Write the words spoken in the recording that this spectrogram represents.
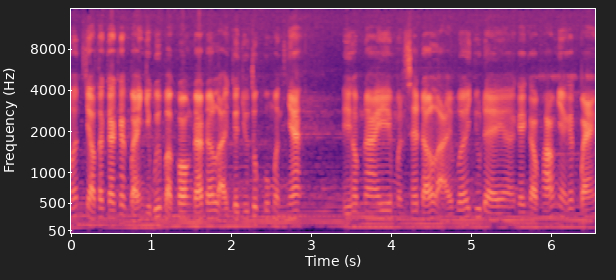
Mến chào tất cả các bạn và quý bà con đã trở lại kênh youtube của mình nha. Thì hôm nay mình sẽ trở lại với chủ đề à, cây cà pháo nha các bạn.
